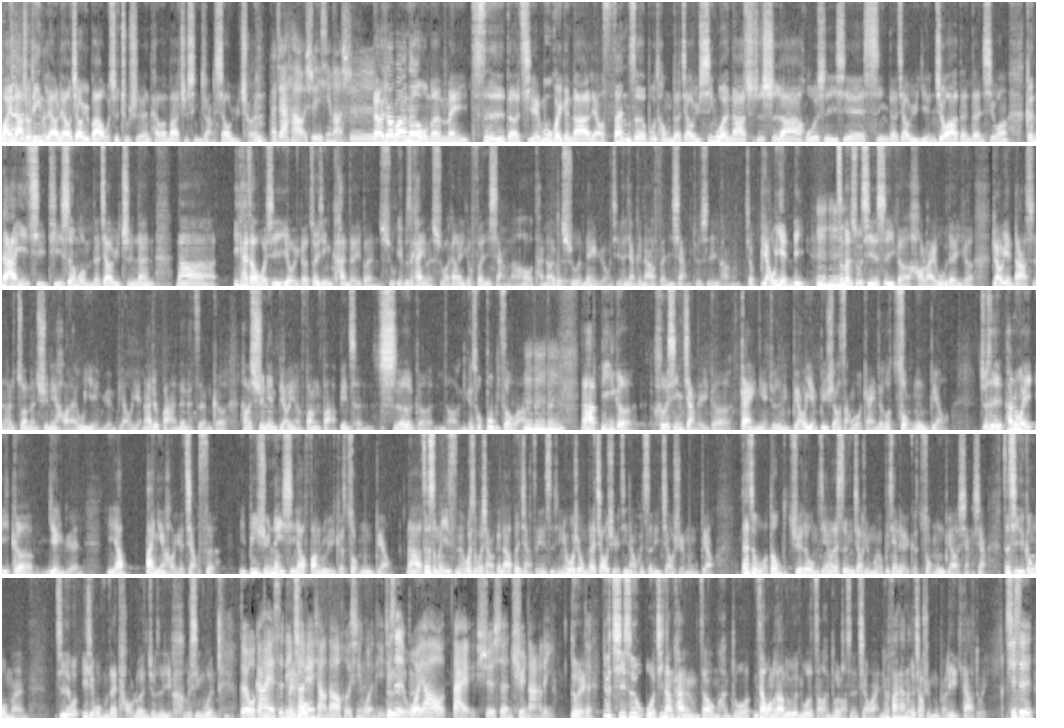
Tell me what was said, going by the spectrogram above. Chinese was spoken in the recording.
欢迎大家收听聊聊教育吧，我是主持人台湾霸执行长肖雨辰。大家好，我是一心老师。聊聊教育吧呢，我们每次的节目会跟大家聊三则不同的教育新闻啊、时事啊，或是一些新的教育研究啊等等，希望跟大家一起提升我们的教育职能。那一开始我其实有一个最近看的一本书，也不是看一本书啊，看到一个分享，然后谈到一本书的内容，其实很想跟大家分享，就是一旁叫《表演力》。嗯哼，这本书其实是一个好莱坞的一个表演大师，他就专门训练好莱坞演员表演，那就把那个整个他们训练表演的方法变成十二个，你知道，你可以说步骤啊等等。那他第一个核心讲的一个概念，就是你表演必须要掌握的概念，叫做总目标，就是他认为一个演员你要。扮演好一个角色，你必须内心要放入一个总目标。那这什么意思呢？为什么我想要跟大家分享这件事情？因为我觉得我们在教学经常会设定教学目标，但是我都觉得我们经常在设定教学目标，不见得有一个总目标的想象。这其实跟我们其实一些我们在讨论就是一核心问题。对，我刚刚也是立刻联想到核心问题，就是我要带学生去哪里？对，对，就其实我经常看，你知道我们很多你在网络上如果如果找很多老师的教案，你会发现他那个教学目标列一大堆。其实。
